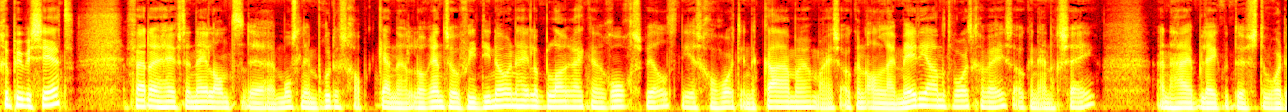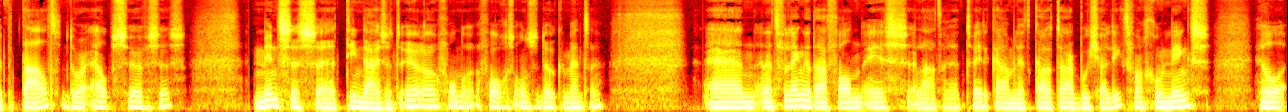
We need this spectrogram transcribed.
gepubliceerd. Verder heeft in Nederland de moslimbroederschap-kenner Lorenzo Vidino een hele belangrijke rol gespeeld. Die is gehoord in de Kamer, maar is ook in allerlei media aan het woord geweest, ook in NRC. En hij bleek dus te worden betaald door Elp Services. Minstens 10.000 eh, euro volgens onze documenten. En, het verlengde daarvan is later Tweede Kamerlid Kautar Bouchalikt van GroenLinks heel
